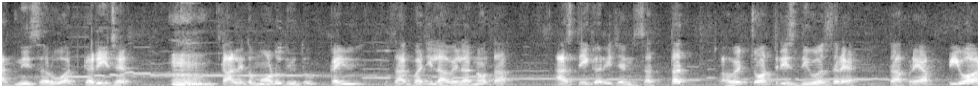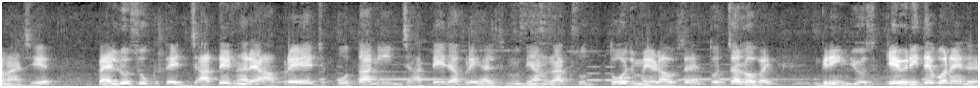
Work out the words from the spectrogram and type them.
આજની શરૂઆત કરી છે. કાલે તો મોડું થયું હતું. કંઈ શાકભાજી લાવેલા નહોતા. આજથી કરી છે ને સતત હવે ચોત્રીસ દિવસ રહે તો આપણે આ પીવાના છીએ. પહેલું સુખ તે જાતે ન રહે આપણે જ પોતાની જાતે જ આપણી હેલ્થનું ધ્યાન રાખશું તો જ મેળ આવશે. તો ચલો ભાઈ ગ્રીન જ્યુસ કેવી રીતે બને છે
